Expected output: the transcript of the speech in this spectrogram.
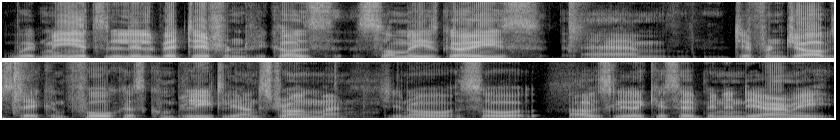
with me it's a little bit different because some of these guys um, different jobs they can focus completely on strongman you know? So obviously like you said being in the army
